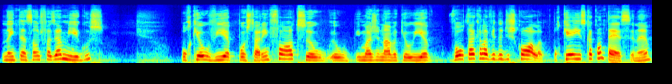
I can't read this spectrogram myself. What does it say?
na intenção de fazer amigos, porque eu via postarem fotos, eu, eu imaginava que eu ia voltar àquela vida de escola, porque é isso que acontece, né?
